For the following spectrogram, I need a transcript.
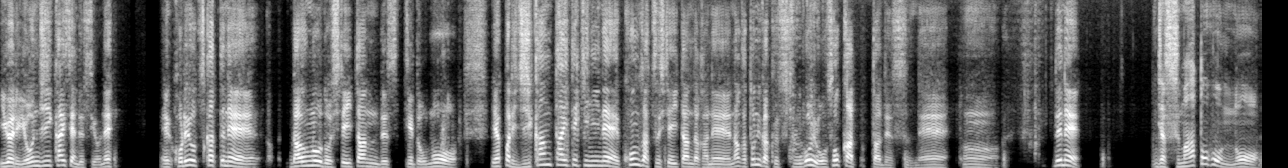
いわゆる 4G 回線ですよね。え、これを使ってね、ダウンロードしていたんですけども、やっぱり時間帯的にね、混雑していたんだかね、なんかとにかくすごい遅かったですね。うん。でね、じゃあスマートフォンの、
